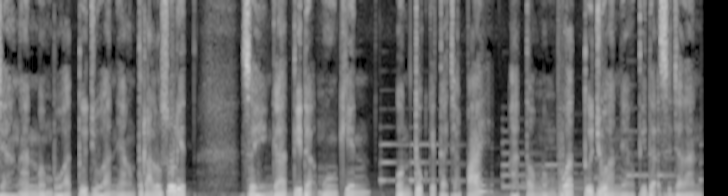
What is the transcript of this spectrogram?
Jangan membuat tujuan yang terlalu sulit sehingga tidak mungkin untuk kita capai atau membuat tujuan yang tidak sejalan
